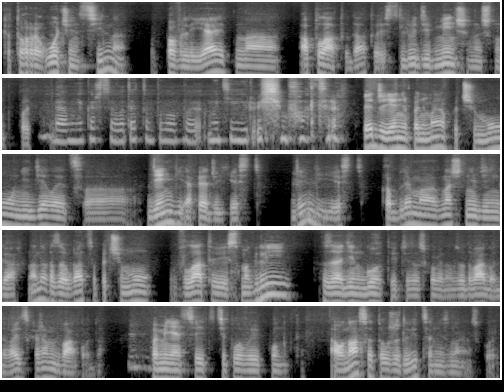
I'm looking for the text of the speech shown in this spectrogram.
которая очень сильно повлияет на оплату, да, то есть люди меньше начнут платить. Да, мне кажется, вот это было бы мотивирующим фактором. Опять же, я не понимаю, почему не делается деньги, опять же, есть. Деньги есть. Проблема, значит, не в деньгах. Надо разобраться, почему в Латвии смогли за один год или за сколько там, за два года, давайте скажем, два года, поменять все эти тепловые пункты. А у нас это уже длится не знаю сколько.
